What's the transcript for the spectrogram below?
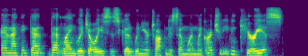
And I think that that language always is good when you're talking to someone like, aren't you even curious?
